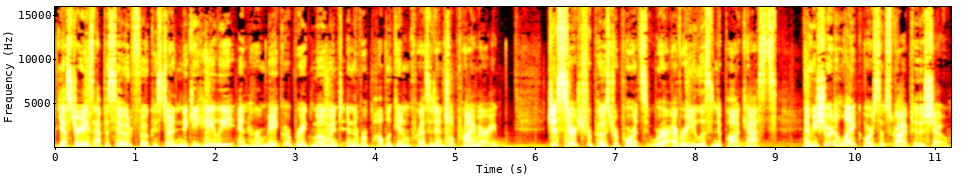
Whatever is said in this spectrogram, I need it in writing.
Yesterday's episode focused on Nikki Haley and her make or break moment in the Republican presidential primary. Just search for Post Reports wherever you listen to podcasts, and be sure to like or subscribe to the show.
